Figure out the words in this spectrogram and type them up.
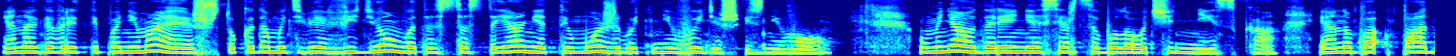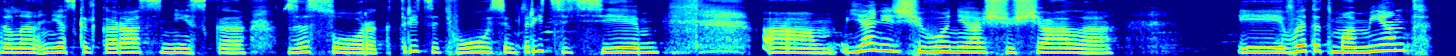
И она говорит, ты понимаешь, что когда мы тебя введем в это состояние, ты, может быть, не выйдешь из него. У меня ударение сердца было очень низко, и оно падало несколько раз низко, за 40, 38, 37. Я ничего не ощущала. И в этот момент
